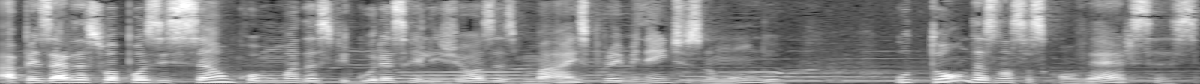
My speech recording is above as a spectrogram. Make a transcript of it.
Apesar da sua posição como uma das figuras religiosas mais proeminentes no mundo, o tom das nossas conversas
